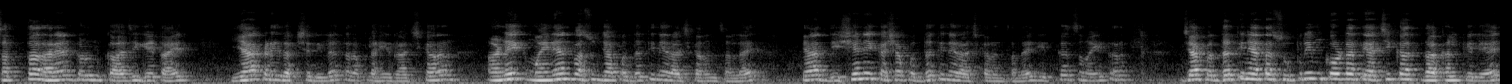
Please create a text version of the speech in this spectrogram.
सत्ताधाऱ्यांकडून काळजी घेत आहेत याकडे लक्ष दिलं तर आपलं हे राजकारण अनेक महिन्यांपासून ज्या पद्धतीने राजकारण चाललं आहे त्या दिशेने कशा पद्धतीने राजकारण चाललं आहे इतकंच नाही तर ज्या पद्धतीने आता सुप्रीम कोर्टात याचिका दाखल केली आहे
